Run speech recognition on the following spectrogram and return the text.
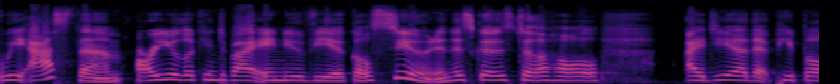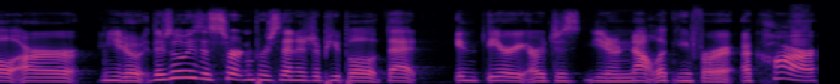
we asked them, Are you looking to buy a new vehicle soon? And this goes to the whole idea that people are, you know, there's always a certain percentage of people that, in theory, are just, you know, not looking for a car.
